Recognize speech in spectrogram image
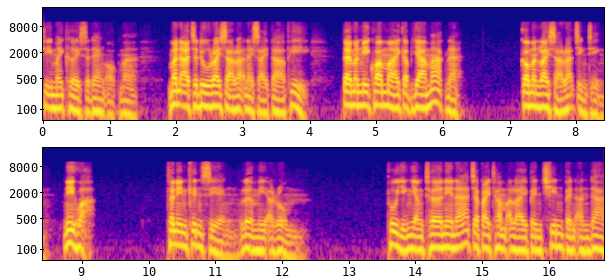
ที่ไม่เคยแสดงออกมา มันอาจจะดูไร้สาระในสายตาพี่ แต่มันมีความหมายกับยามากนะ ก็มันไร้สาระจริง ๆ นี่หว่าธนินขึ้นเสียงเริ่มมีอารมณ์ ผู้หญิงอย่างเธอเนี่ยนะ จะไปทำอะไรเป็นชิ้นเป็นอันได้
